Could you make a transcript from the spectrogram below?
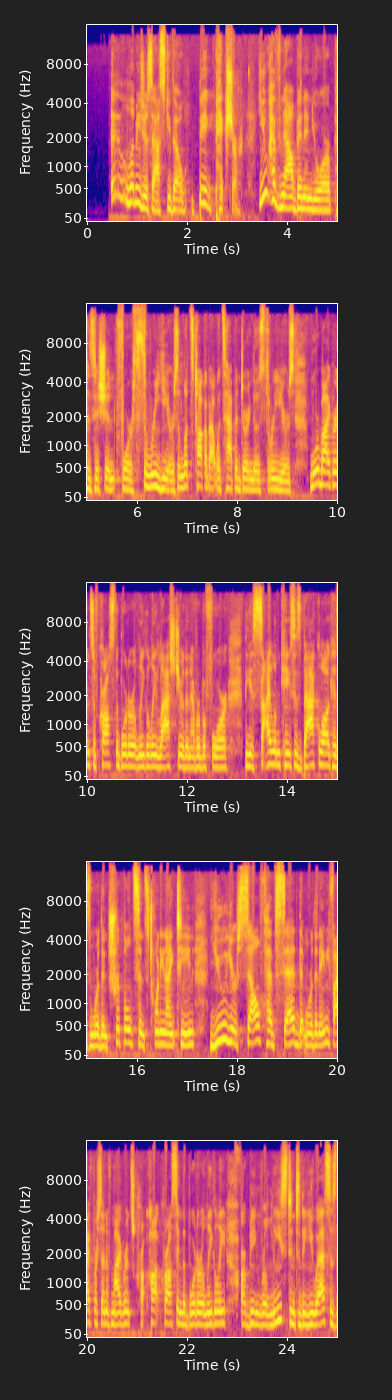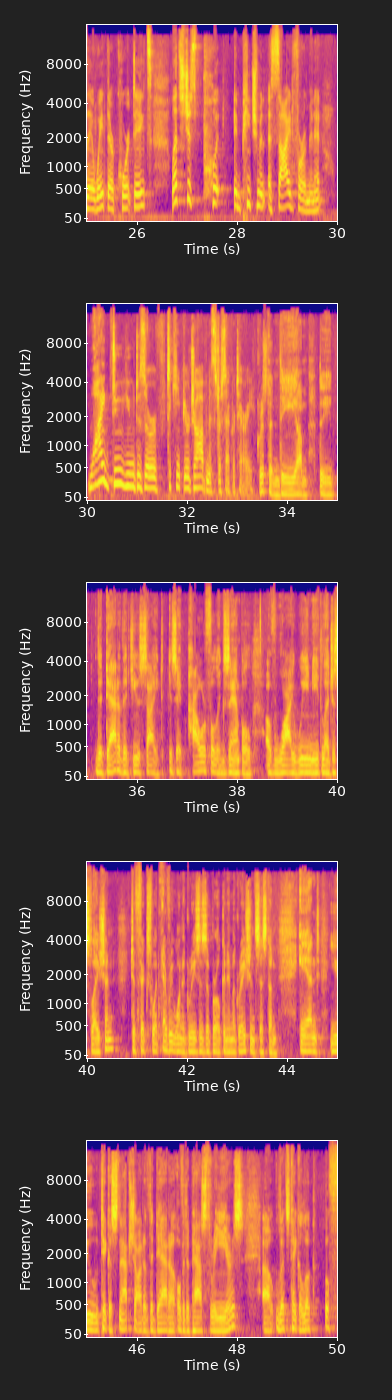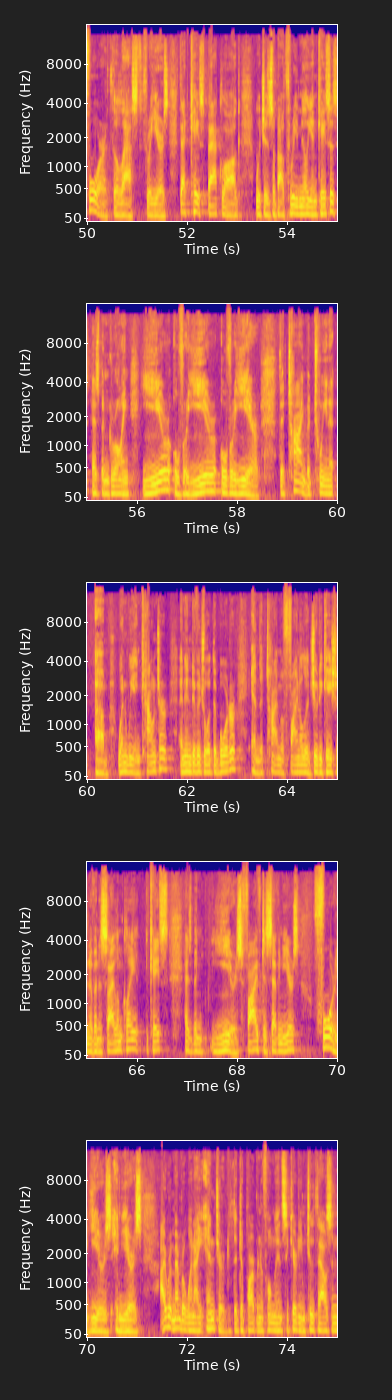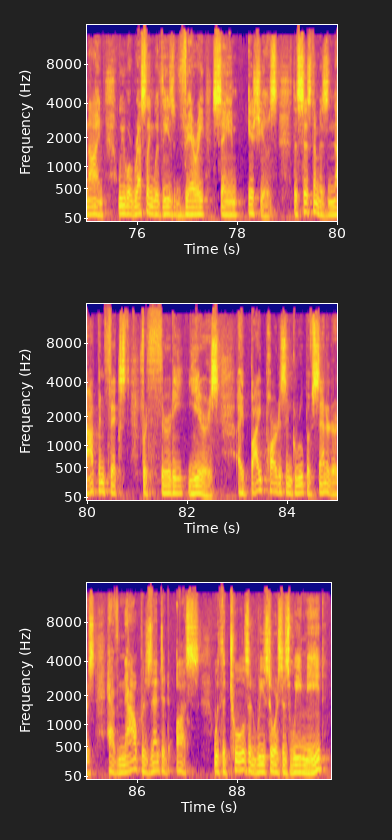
Let me just ask you, though, big picture. You have now been in your position for three years, and let's talk about what's happened during those three years. More migrants have crossed the border illegally last year than ever before. The asylum cases backlog has more than tripled since 2019. You yourself have said that more than 85% of migrants cro- caught crossing the border illegally are being released into the U.S. as they await their court dates. Let's just put impeachment aside for a minute, why do you deserve to keep your job, Mr. Secretary? Kristen, the um, the the data that you cite is a powerful example of why we need legislation to fix what everyone agrees is a broken immigration system. And you take a snapshot of the data over the past three years. Uh, let's take a look before the last three years. That case backlog, which is about 3 million cases, has been growing year over year over year. The time between um, when we encounter an individual at the border and the time of final adjudication of an asylum case has been years, five to seven years, four years and years. I remember when I entered the Department of Homeland Security in 2009, we were wrestling with these very same issues. The system has not been fixed for 30 years. A bipartisan group of senators have now presented us with the tools and resources we need,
